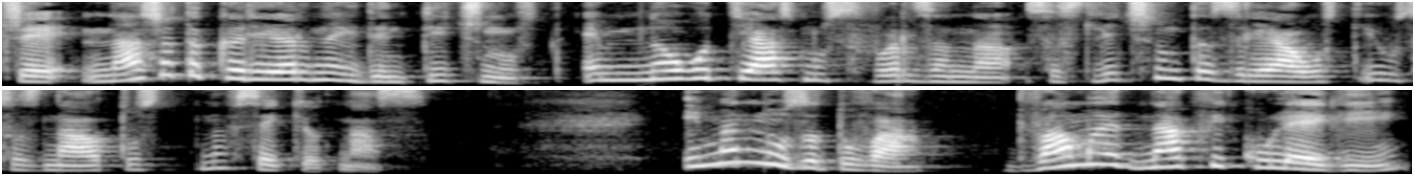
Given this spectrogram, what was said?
че нашата кариерна идентичност е много тясно свързана с личната зрялост и осъзнатост на всеки от нас. Именно за това двама еднакви колеги,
